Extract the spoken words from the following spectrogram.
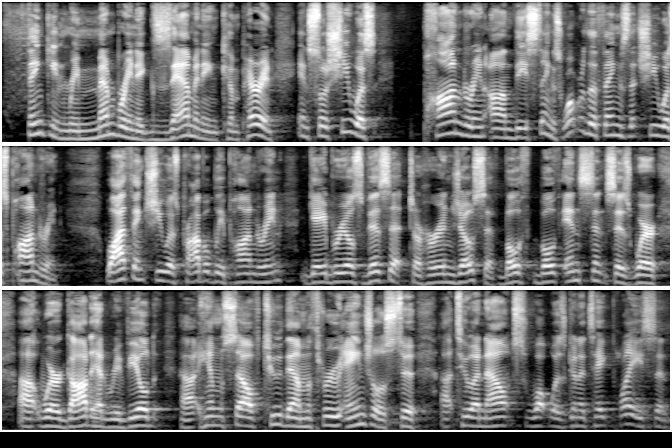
thinking, remembering, examining, comparing. And so she was pondering on these things. What were the things that she was pondering? Well, I think she was probably pondering Gabriel's visit to her and Joseph, both, both instances where, uh, where God had revealed uh, himself to them through angels to, uh, to announce what was going to take place and,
